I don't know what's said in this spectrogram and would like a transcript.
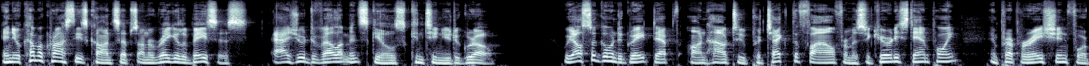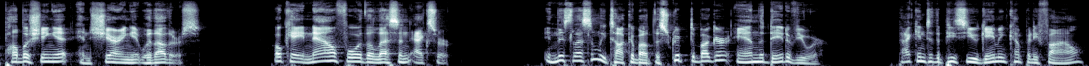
and you'll come across these concepts on a regular basis as your development skills continue to grow. We also go into great depth on how to protect the file from a security standpoint and preparation for publishing it and sharing it with others. Okay, now for the lesson excerpt. In this lesson, we talk about the script debugger and the data viewer. Back into the PCU Gaming Company file,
